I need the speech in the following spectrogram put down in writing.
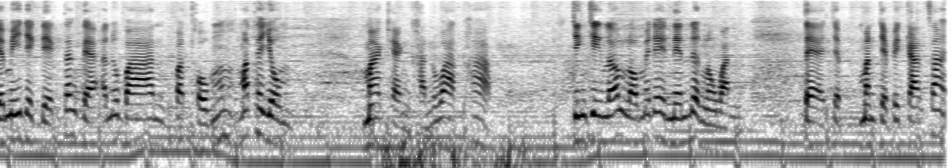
จะมีเด็กๆตั้งแต่อนุบาลประถมมัธยม มาแข่งขันวาดภาพ จริงๆ แล้วเราไม่ได้เน้นเรื่องรางวัล แต่จะมันจะเป็นการสร้าง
